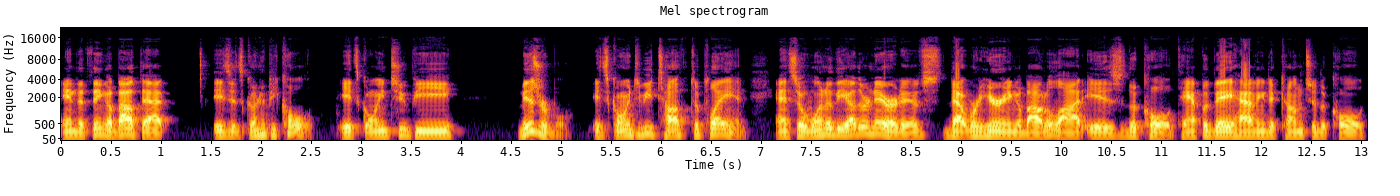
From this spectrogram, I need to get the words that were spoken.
And the thing about that is it's going to be cold. It's going to be miserable. It's going to be tough to play in. And so, one of the other narratives that we're hearing about a lot is the cold. Tampa Bay having to come to the cold.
